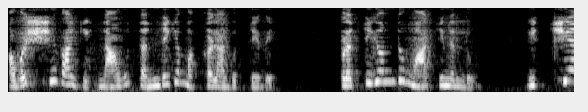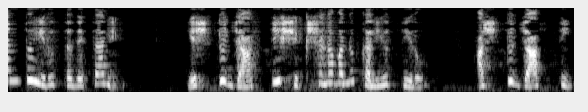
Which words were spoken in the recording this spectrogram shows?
ಅವಶ್ಯವಾಗಿ ನಾವು ತಂದೆಗೆ ಮಕ್ಕಳಾಗುತ್ತೇವೆ. ಪ್ರತಿಯೊಂದು ಮಾತಿನಲ್ಲೂ ಇಚ್ಛೆಯಂತೂ ಇರುತ್ತದೆ ತಾನೆ. ಎಷ್ಟು ಜಾಸ್ತಿ ಶಿಕ್ಷಣವನ್ನು ಕಲಿಯುತ್ತೀರೋ, ಅಷ್ಟು ಜಾಸ್ತಿ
